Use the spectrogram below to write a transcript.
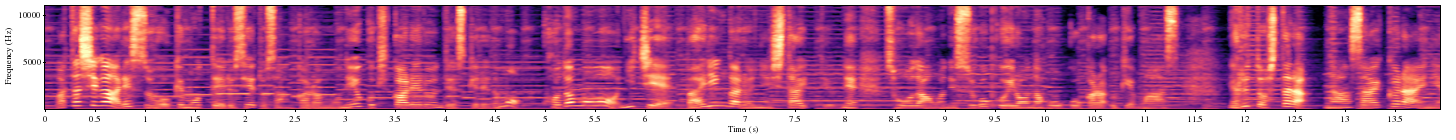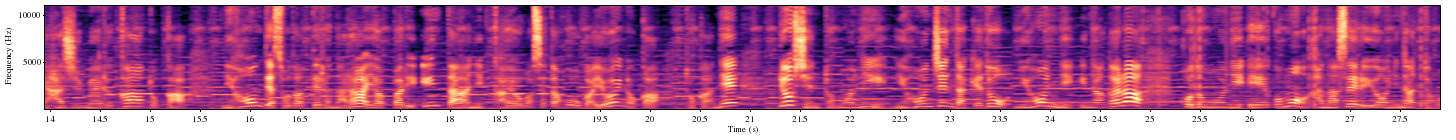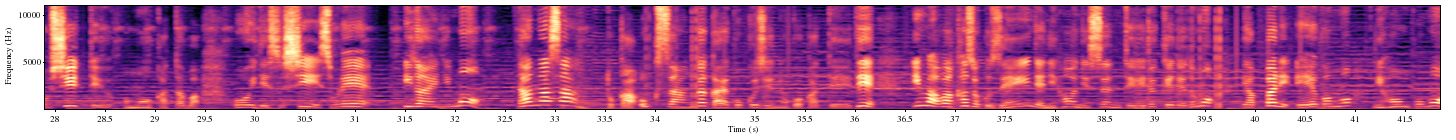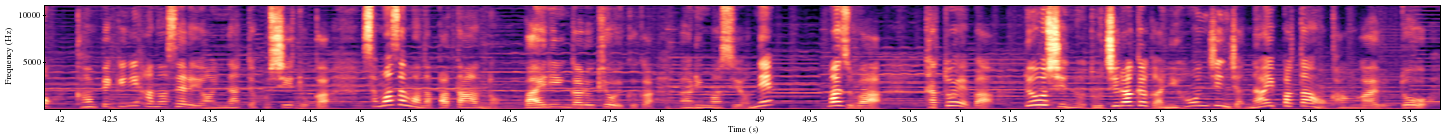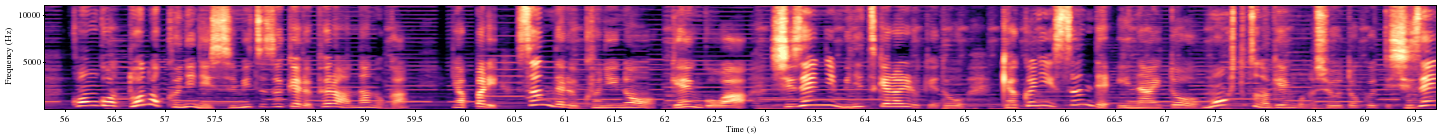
私がレッスンを受け持っている生徒さんからもねよく聞かれるんですけれども子供を日英バイリンガルにしたいっていうね相談はねすごくいろんな方向から受けます。やるとしたら何歳くらいに始めるかとか日本で育てるならやっぱりインターに通わせた方が良いのかとかね。両親ともに日本人だけど日本にいながら子供に英語も話せるようになってほしいっていう思う方は多いですしそれ以外にも旦那さんとか奥さんが外国人のご家庭で今は家族全員で日本に住んでいるけれどもやっぱり英語も日本語も完璧に話せるようになってほしいとか様々なパターンのバイリンガル教育がありますよね。まずは例えば両親のどちらかが日本人じゃないパターンを考えると今後どの国に住み続けるプランなのかやっぱり住んでる国の言語は自然に身につけられるけど逆に住んでいないともう一つの言語の習得って自然に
